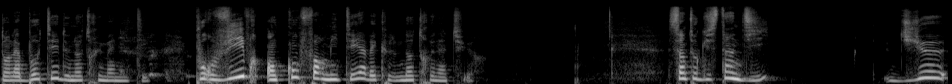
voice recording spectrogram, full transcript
dans la beauté de notre humanité, pour vivre en conformité avec notre nature. Saint Augustin dit, Dieu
